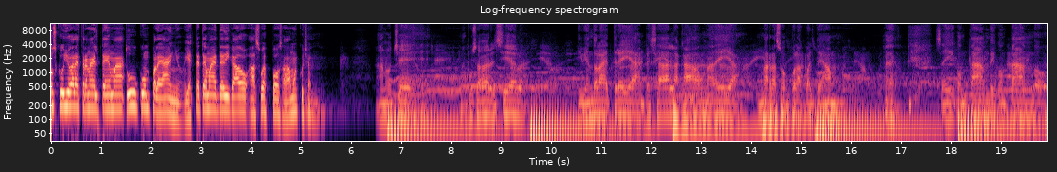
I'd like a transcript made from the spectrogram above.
Coscuyo al estrenar el tema Tu cumpleaños. Y este tema es dedicado a su esposa. Vamos a escuchar. Anoche me puse a ver el cielo y viendo las estrellas empecé a darle a cada una de ellas una razón por la cual te amo. Seguí contando y contando,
